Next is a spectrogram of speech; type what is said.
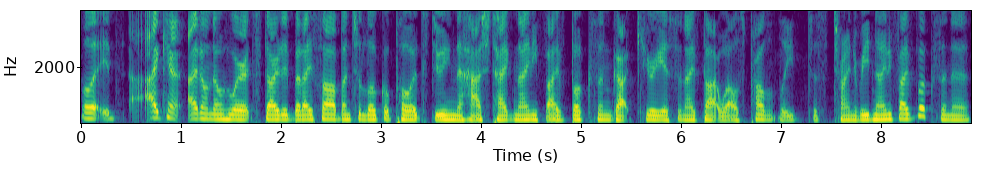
Well, it's, I can't, I don't know where it started, but I saw a bunch of local poets doing the hashtag 95 books and got curious. And I thought, well, it's probably just trying to read 95 books in a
